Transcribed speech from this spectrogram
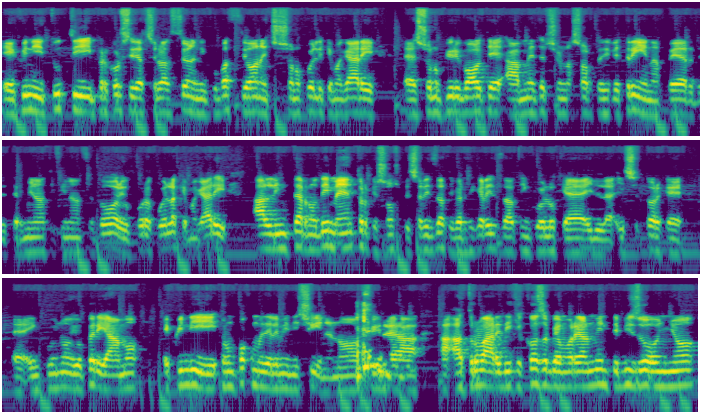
e quindi tutti i percorsi di accelerazione e di incubazione ci sono quelli che magari eh, sono più rivolti a metterci una sorta di vetrina per determinati finanziatori oppure quella che magari all'interno dei mentor che sono specializzati, verticalizzati in quello che è il, il settore che, eh, in cui noi operiamo e quindi sono un po' come delle medicine, no? riuscire a, a, a trovare di che cosa abbiamo realmente bisogno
